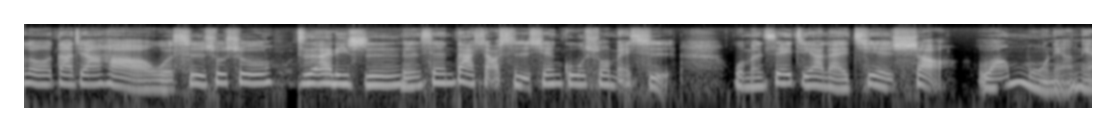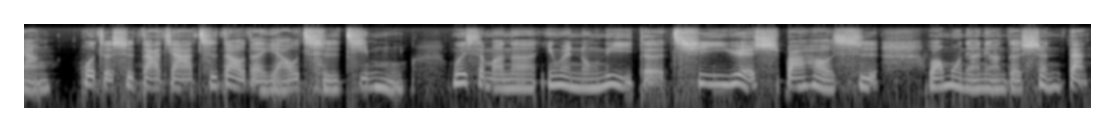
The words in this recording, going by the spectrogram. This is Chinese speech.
Hello，大家好，我是叔叔，我是爱丽丝。人生大小事，仙姑说美事。我们这一集要来介绍王母娘娘，或者是大家知道的瑶池金母。为什么呢？因为农历的七月十八号是王母娘娘的圣诞。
